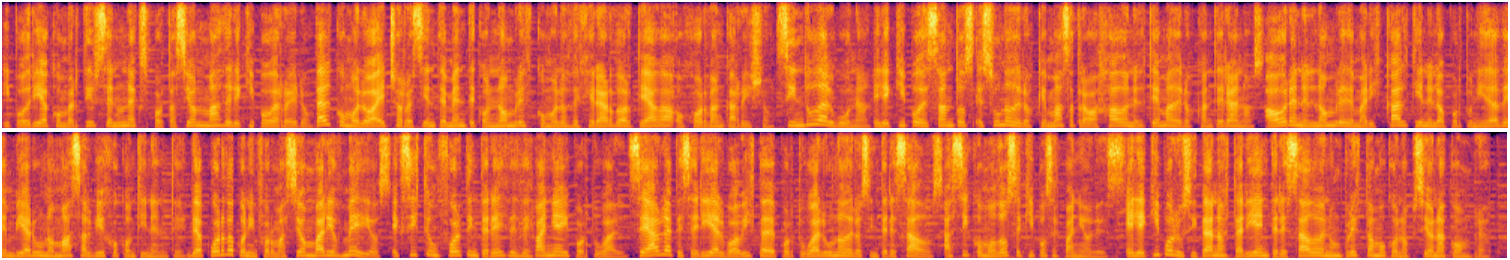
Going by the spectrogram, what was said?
y podría convertirse en una exportación más del equipo guerrero, tal como lo ha hecho recientemente con nombres como los de Gerardo Arteaga o Jordan Carrillo. Sin duda alguna, el equipo de Santos es uno de los que más ha trabajado en el tema de los canteranos. Ahora en el nombre de Mariscal tiene la oportunidad de enviar uno más al viejo continente. De acuerdo con información varios medios, existe un fuerte interés desde España y Portugal. Se habla que sería el Boavista de Portugal uno de los interesados, así como dos equipos españoles. El equipo lusitano estaría interesado en un préstamo con opción compra.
